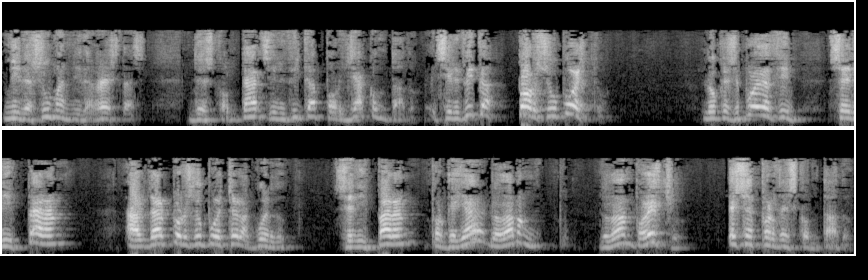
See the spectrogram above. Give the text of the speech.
ni de sumas ni de restas. Descontar significa por ya contado, significa por supuesto. Lo que se puede decir, se disparan al dar por supuesto el acuerdo. Se disparan porque ya lo daban, lo daban por hecho. Eso es por descontado.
